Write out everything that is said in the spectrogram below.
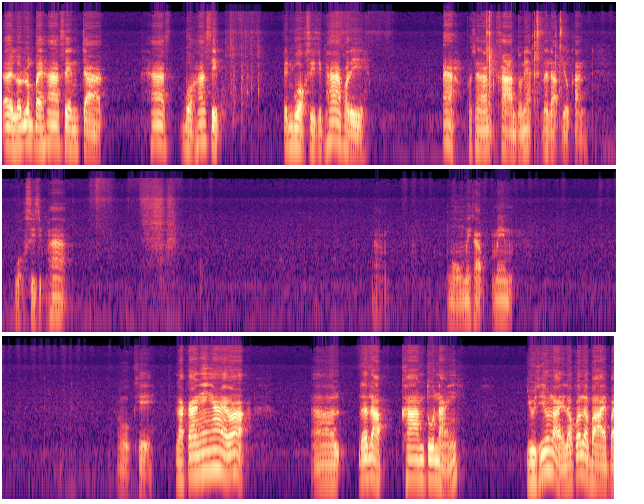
เอ้ยลดลงไป 5 เซนจาก5บวก 50 เป็นบวก 45 พอดีอะเพราะฉะนั้นคานตัวเนี้ยระดับเดียวกันบวก 45อะ งงไหมครับไม่โอเค หลักการง่าย ๆว่าาระดับคานตัวไหน อยู่ที่เท่าไหร่เราก็ระบายไป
